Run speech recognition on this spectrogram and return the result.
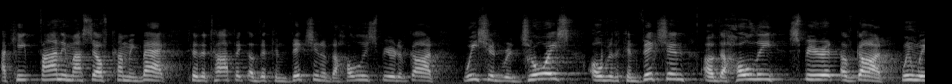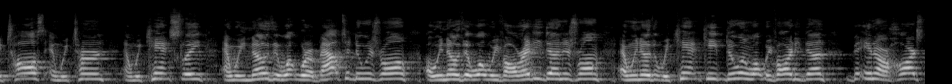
I keep finding myself coming back to the topic of the conviction of the Holy Spirit of God. We should rejoice over the conviction of the Holy Spirit of God. When we toss and we turn and we can't sleep and we know that what we're about to do is wrong, or we know that what we've already done is wrong, and we know that we can't keep doing what we've already done in our hearts,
